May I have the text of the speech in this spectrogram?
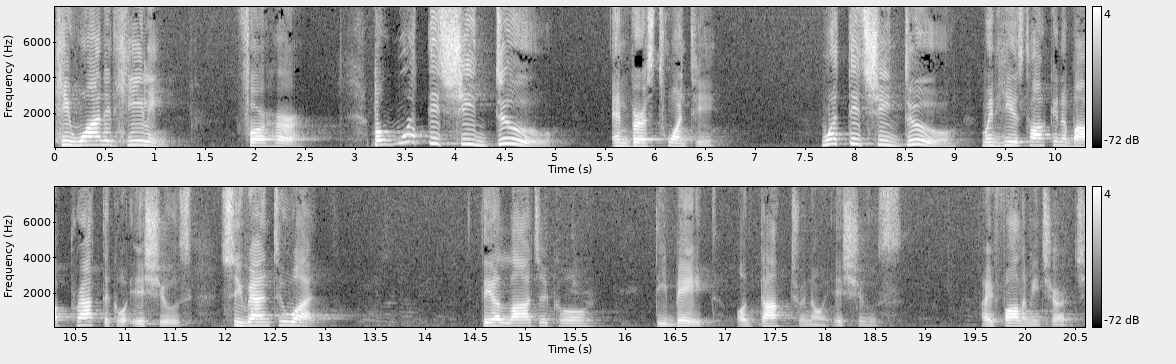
He wanted healing for her. But what did she do in verse 20? What did she do when he is talking about practical issues? She ran to what? Theological debate or doctrinal issues. Are you following me, church?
